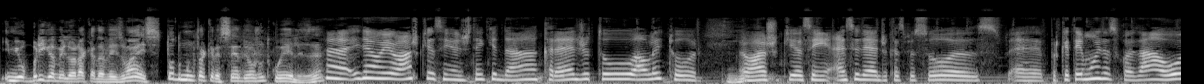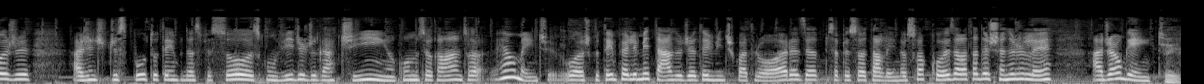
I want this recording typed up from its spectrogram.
e me obriga a melhorar cada vez mais, todo mundo está crescendo, eu junto com eles, né? É, não, eu acho que assim, a gente tem que dar crédito ao leitor. Uhum. Eu acho que assim, essa ideia de que as pessoas. É, porque tem muitas coisas, ah, hoje a gente disputa o tempo das pessoas com vídeo de gatinho, com não sei o que lá. Realmente, eu acho que o tempo é limitado, o dia tem 24 horas, se a pessoa está lendo a sua coisa, ela está deixando de ler a de alguém. Sim.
